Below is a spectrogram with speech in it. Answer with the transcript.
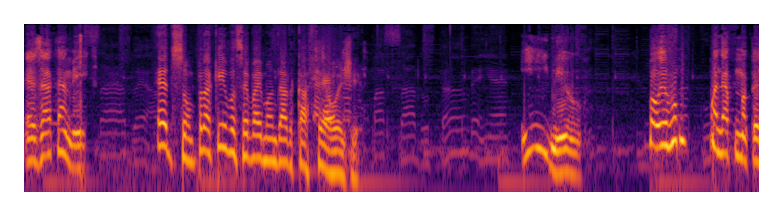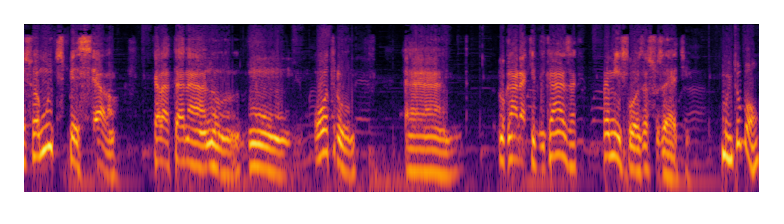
Exatamente. Edson, para quem você vai mandar café hoje? Ih, meu. Bom, eu vou mandar para uma pessoa muito especial, que ela está num outro ah, lugar aqui de casa, para minha esposa, Suzete. Muito bom.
